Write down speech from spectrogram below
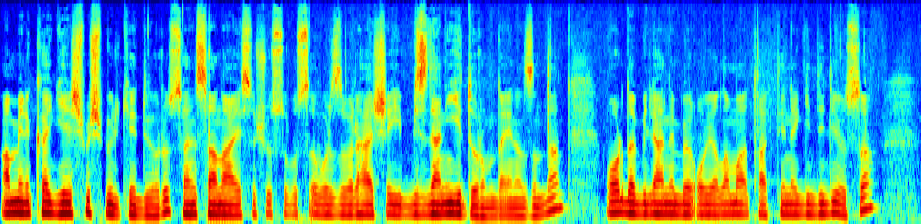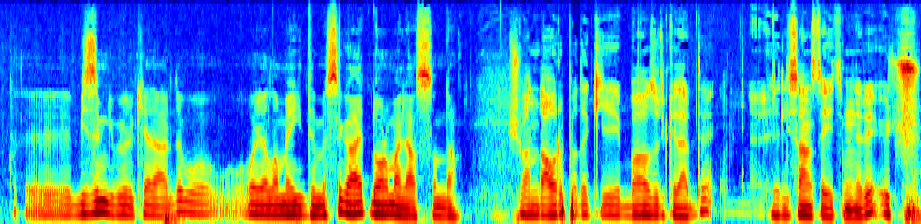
Amerika gelişmiş bir ülke diyoruz. Hani sanayisi şu su bu sıvır zıvır her şeyi bizden iyi durumda en azından. Orada bile hani böyle oyalama taktiğine gidiliyorsa e, bizim gibi ülkelerde bu oyalamaya gidilmesi gayet normal aslında. Şu anda Avrupa'daki bazı ülkelerde lisans eğitimleri 3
